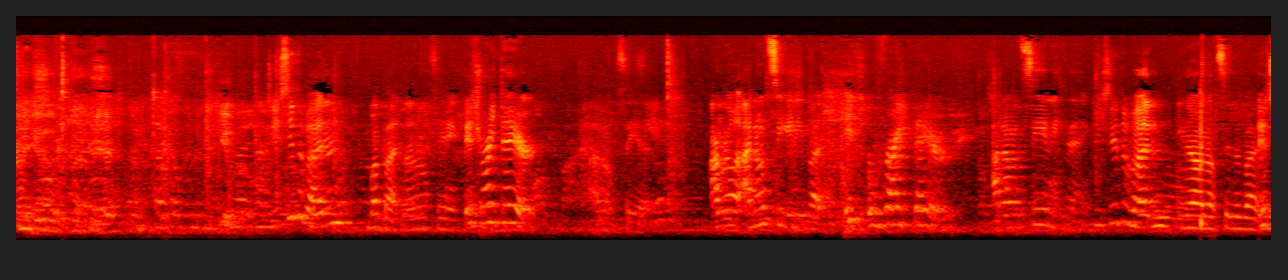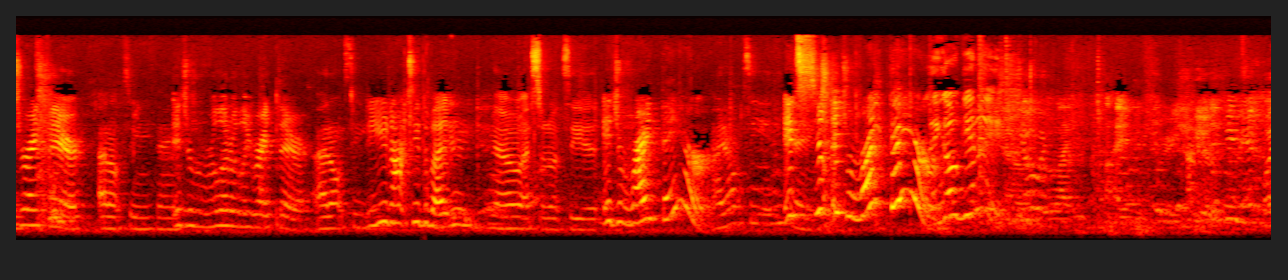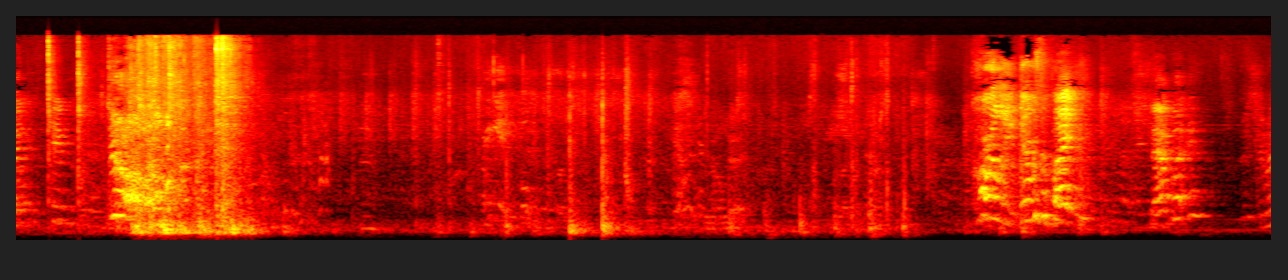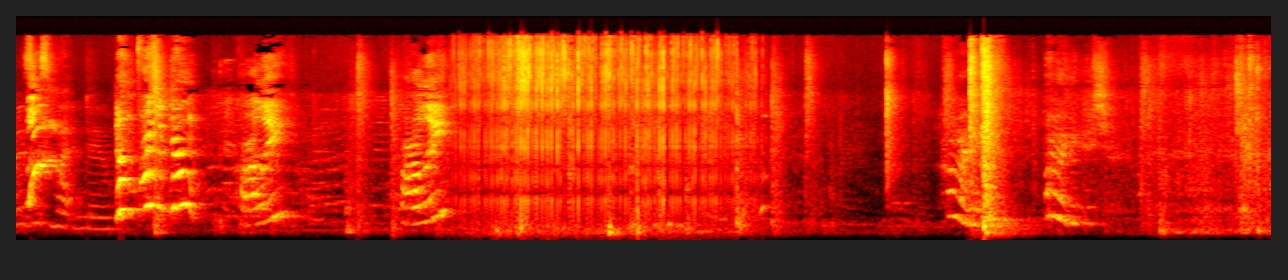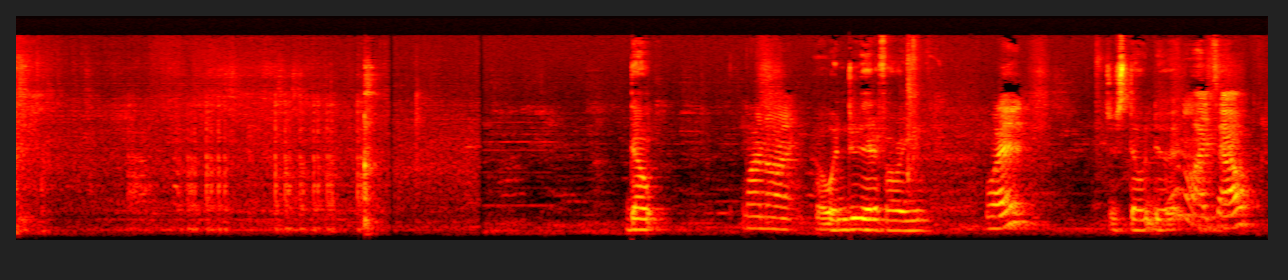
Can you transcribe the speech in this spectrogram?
Do you see the button? What button? I don't see it. It's right there. I don't see it. I really, I don't see any button. It's right there. I don't see anything. Do you see the button? No, I don't see the button. It's right there. I don't see anything. It's literally right there. I don't see. Do you not see the button? No, I still don't see it. It's right there. I don't see anything. It's still, it's right there. Then go get it. Button. That button? What does this button do? Don't press it, don't. Carly. Carly. Oh my goodness. Oh my goodness. Don't. Why not? I wouldn't do that if I were you. What? Just don't do it. Turn the lights out.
